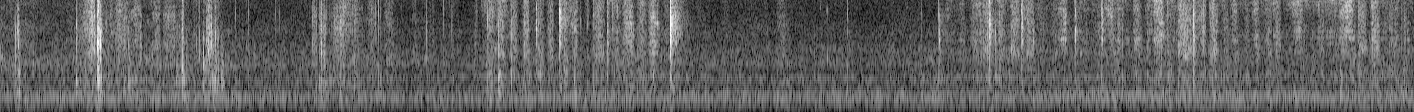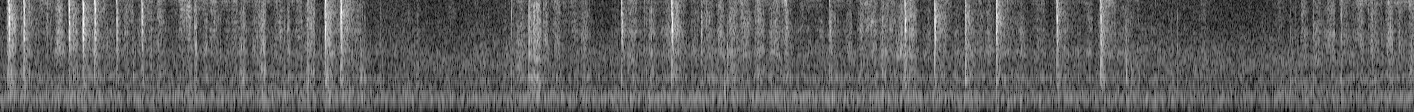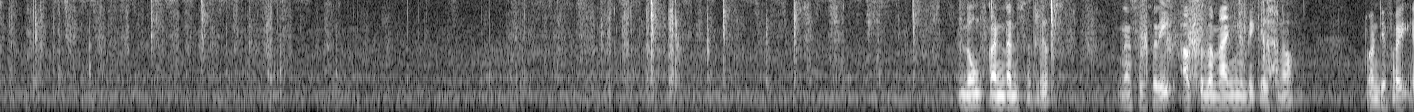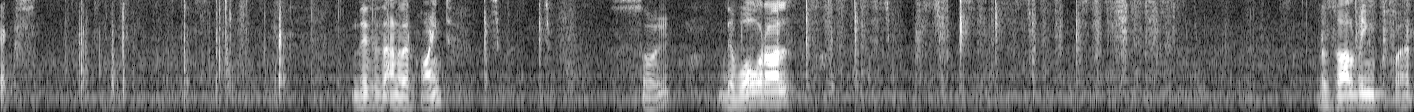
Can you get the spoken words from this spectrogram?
no condenser is necessary up to the magnification of 25x. This is another point. So, the overall resolving power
